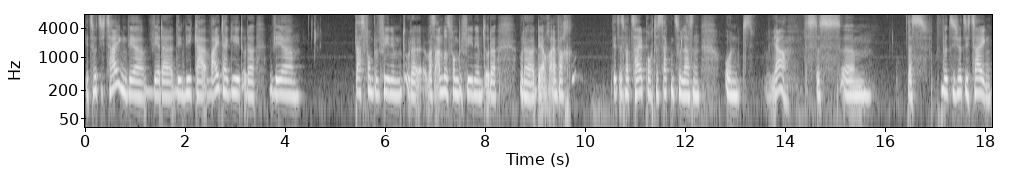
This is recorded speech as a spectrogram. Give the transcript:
jetzt wird sich zeigen, wer, wer da den Weg weitergeht oder wer das vom Buffet nimmt oder was anderes vom Buffet nimmt oder, oder der auch einfach jetzt erstmal Zeit braucht, das sacken zu lassen. Und ja, das, das, ähm, das wird, sich, wird sich zeigen.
